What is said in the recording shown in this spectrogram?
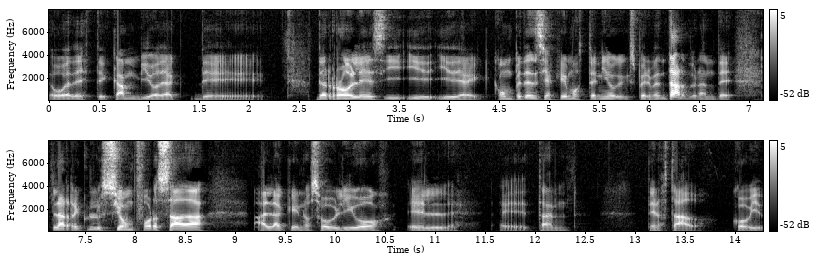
o de este cambio de, roles y, de competencias que hemos tenido que experimentar durante la reclusión forzada a la que nos obligó el eh, tan denostado COVID.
